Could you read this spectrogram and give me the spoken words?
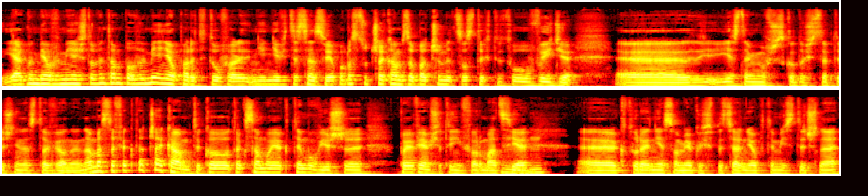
jakbym miał wymieniać, to bym tam wymieniał parę tytułów, ale nie, nie widzę sensu. Ja po prostu czekam, zobaczymy co z tych tytułów wyjdzie. Eee, jestem mimo wszystko dość sceptycznie nastawiony. Na Mass Effecta czekam, tylko tak samo jak ty mówisz, y, pojawiają się te informacje, mm -hmm. e, które nie są jakoś specjalnie optymistyczne.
